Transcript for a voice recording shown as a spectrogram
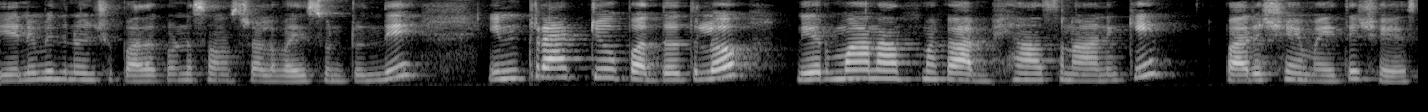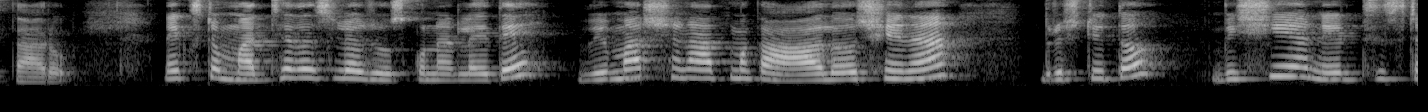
ఎనిమిది నుంచి పదకొండు సంవత్సరాల వయసు ఉంటుంది. ఇంట్రాక్టివ్ పద్ధతిలో నిర్మాణాత్మక అభ్యాసనానికి పరిచయం అయితే చేస్తారు. నెక్స్ట్ మధ్య దశలో చూసుకున్నట్లయితే విమర్శనాత్మక ఆలోచన దృష్టితో విషయ నిర్దిష్ట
